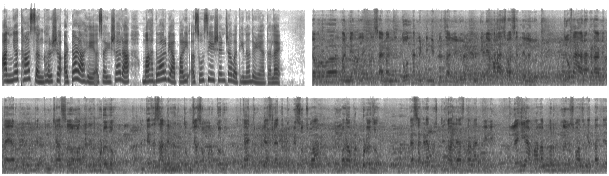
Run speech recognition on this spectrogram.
अन्यथा संघर्ष अटळ आहे असा इशारा महाद्वार व्यापारी असोसिएशनच्या वतीनं देण्यात आलाय. त्याबरोबर मान्य कलेक्टर साहेबांची दोनदा मिटिंग इथेच झालेली होती. आणि तिने आम्हाला आश्वासन दिलेलं होतं जो काय आराखडा आम्ही तयार करू ते तुमच्या सहमतीनेच पुढं जाऊ. आणि त्याचं सादरीकरण तुमच्यासमोर करू. काय त्रुटी असल्या तर तुम्ही सुचवा आणि मग आपण पुढं जाऊ. या सगळ्या गोष्टी झाल्या असताना त्यांनी कुठलंही आम्हाला परत न विश्वास घेता ते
